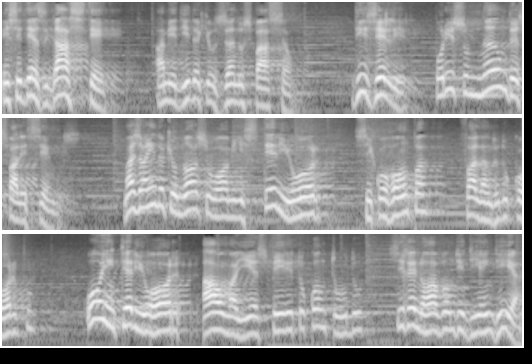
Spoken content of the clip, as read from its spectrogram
esse desgaste à medida que os anos passam. Diz ele: por isso não desfalecemos. Mas ainda que o nosso homem exterior se corrompa, falando do corpo, o interior, alma e espírito, contudo, se renovam de dia em dia.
